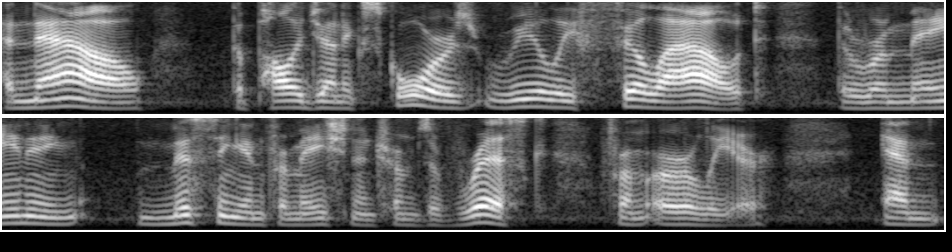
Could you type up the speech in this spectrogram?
And now the polygenic scores really fill out the remaining missing information in terms of risk from earlier. And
